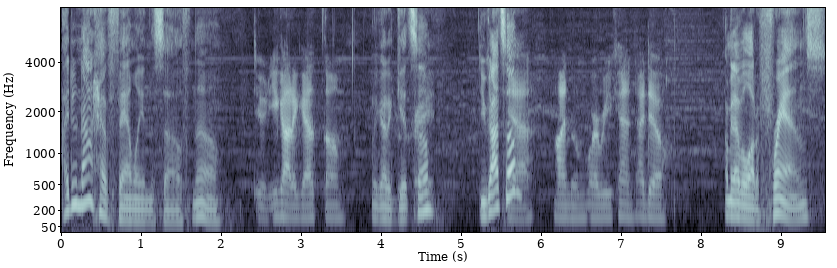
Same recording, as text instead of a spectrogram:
I do not have family in the South. No, Dude, you gotta get them. we got to get some. You got some? Yeah, find them wherever you can. I do. I mean, I have a lot of friends,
